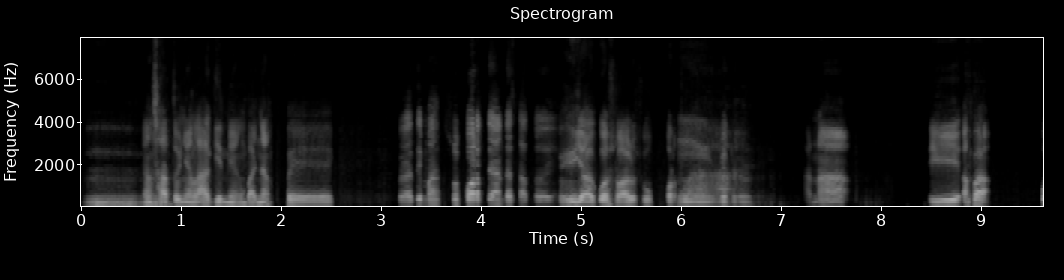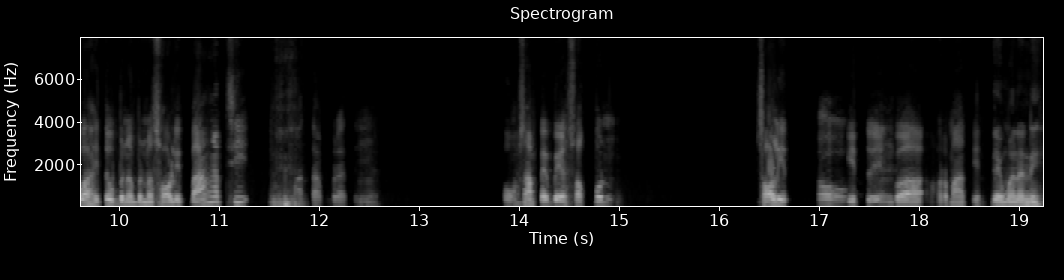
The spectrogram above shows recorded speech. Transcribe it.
Hmm. Yang satunya lagi nih yang banyak fake. Berarti mah support ya Anda satu yang Iya, gue selalu support Hmm, lah. bener. Karena di apa? Wah itu bener-bener solid banget sih. mantap berarti ya. Oh sampai besok pun solid. Oh, Itu yang gue hormatin. Yang mana nih?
